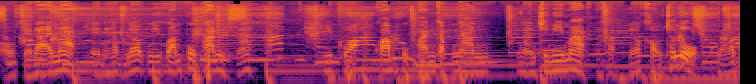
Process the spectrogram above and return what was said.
เขาเสียดายมากเลยนะครับ แล้วมีความผูกพันนะมีความผูกพันกับงานงานชิ้นนี้มากนะครับ แล้วเขาฉลกนะครับ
